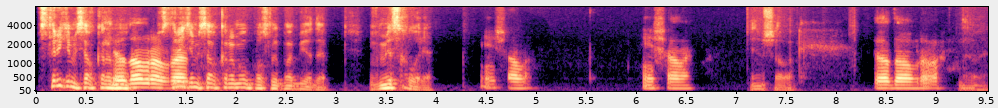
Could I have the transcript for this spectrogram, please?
встретимся в Крыму. Всего доброго, брат. встретимся в Крыму после победы. В Месхоре. Иншалла. Иншалла. Иншаллах. Всего доброго. Давай.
